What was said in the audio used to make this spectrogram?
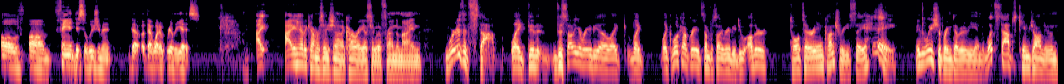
of um, fan disillusionment that that what it really is. I I had a conversation on a car ride yesterday with a friend of mine. Where does it stop? Like, did does Saudi Arabia like like like look how great it's done for Saudi Arabia? Do other totalitarian countries say, hey, maybe we should bring WWE in? What stops Kim Jong Un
